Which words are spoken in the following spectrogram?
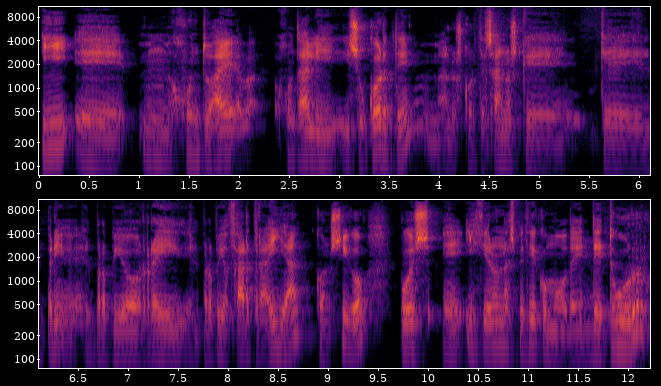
y eh, mm, junto, a él, junto a él y, su corte, a los cortesanos que, el, propio rey, el propio zar traía consigo, pues eh, hicieron una especie como de, tour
